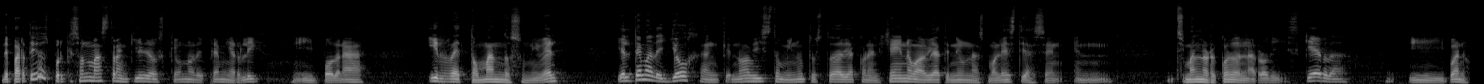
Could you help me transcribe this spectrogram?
de partidos porque son más tranquilos que uno de Premier League y podrá ir retomando su nivel. Y el tema de Johan, que no ha visto minutos todavía con el Génova, había tenido unas molestias en, en, si mal no recuerdo, en la rodilla izquierda. Y bueno,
